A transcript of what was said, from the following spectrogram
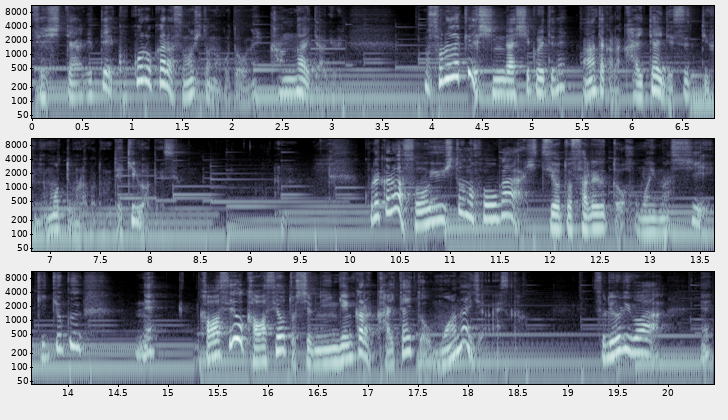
接してあげて心からその人のことをね考えてあげる。それだけで信頼してくれてねあなたから買いたいですっていうふうに思ってもらうこともできるわけですよ。これからはそういう人の方が必要とされると思いますし結局ね買わせよう買わせようとしてる人間から買いたいと思わないじゃないですか。それよりは、ね、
